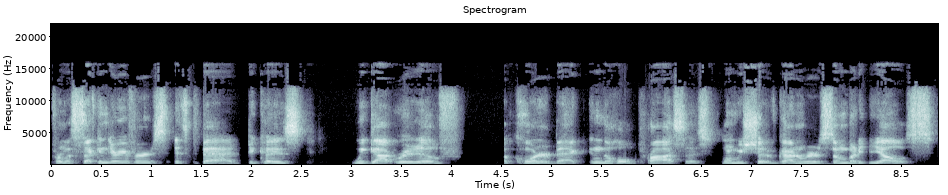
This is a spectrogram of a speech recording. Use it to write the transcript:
from a secondary verse, it's bad because we got rid of a cornerback in the whole process when we should have gotten rid of somebody else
